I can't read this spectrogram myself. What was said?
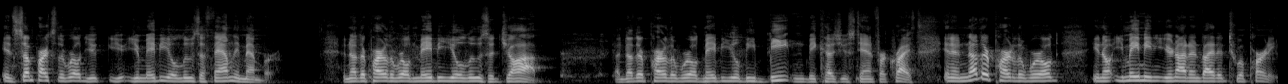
In some parts of the world, you, you, you maybe you'll lose a family member. Another part of the world, maybe you'll lose a job. Another part of the world, maybe you'll be beaten because you stand for Christ. In another part of the world, you know, you maybe you're not invited to a party.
